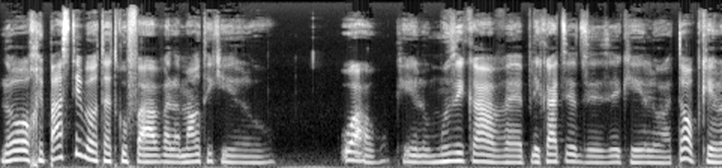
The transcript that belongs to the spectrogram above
לא חיפשתי באותה תקופה, אבל אמרתי כאילו, וואו, כאילו מוזיקה ואפליקציות זה, זה כאילו הטופ, כאילו,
